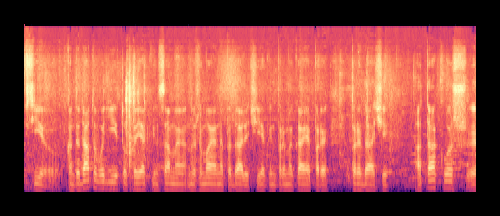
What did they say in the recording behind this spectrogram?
всі кандидати водії, тобто як він саме нажимає на педалі, чи як він перемикає передачі. А також е,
